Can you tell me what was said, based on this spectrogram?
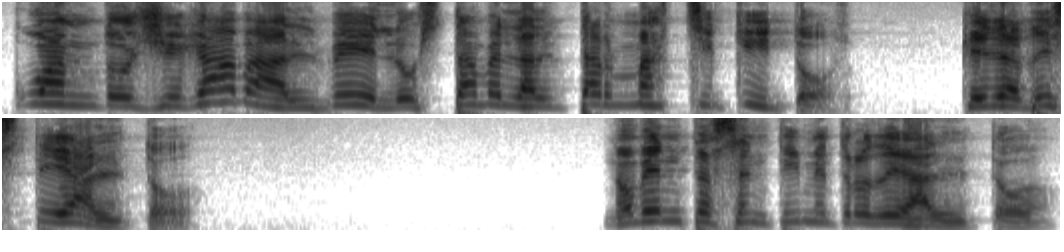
Cuando llegaba al velo estaba el altar más chiquito, que era de este alto, 90 centímetros de alto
